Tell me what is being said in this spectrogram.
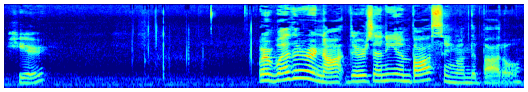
here, or whether or not there's any embossing on the bottle.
